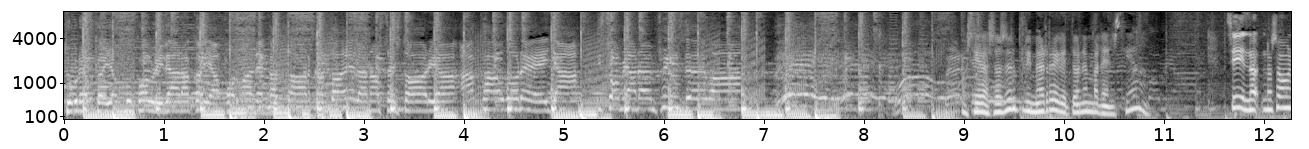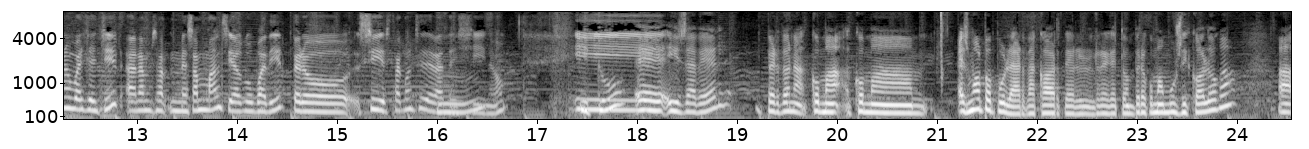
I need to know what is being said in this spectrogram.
¿Tú crees que yo em puc oblidar aquella forma de cantar? Cantaré la nostra història a cau d'orella i somiarem fins demà. Sigui, això és el primer reggaeton en valencià. Sí, no, no sé on ho vaig llegir, ara me sap mal si algú ho va dir, però sí, està considerat Mm. així, no? I, I tu, eh, Isabel, perdona, com a, com a... És molt popular, d'acord, el reggaeton, però com a musicòloga, eh,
